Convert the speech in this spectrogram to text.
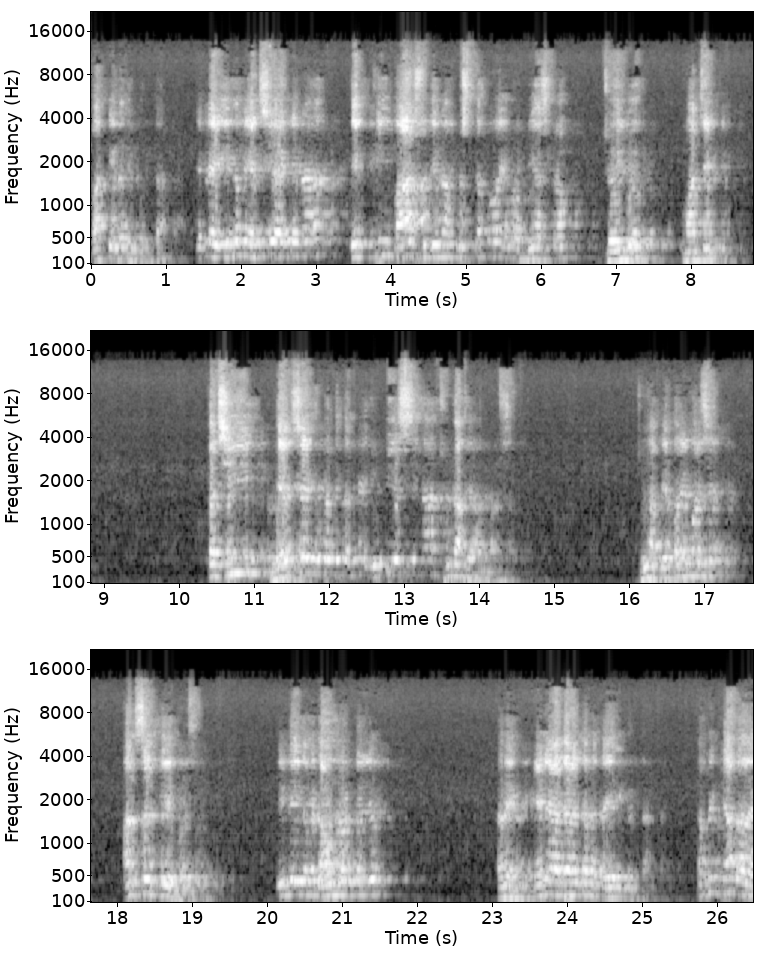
બાકી નથી પૂરતા. એટલે એ તમે એનસીઆરટી ના એક થી બાર સુધીના પુસ્તકો, એનો અભ્યાસક્રમ જોઈ લો વાંચી પછી વેબસાઇટ ઉપરથી તમને યુપીએસસી ના જૂના પેપર મળશે. જૂના પેપર એ મળશે આન્સર કી મળશે. એ તમે ડાઉનલોડ કરી લો અને એને આધારે તમે તૈયારી કરતા તમને ખ્યાલ આવે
